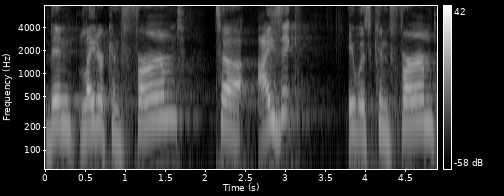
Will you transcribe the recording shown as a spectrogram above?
then later confirmed to Isaac. It was confirmed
